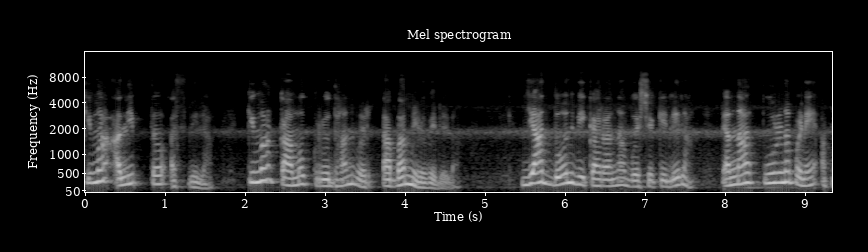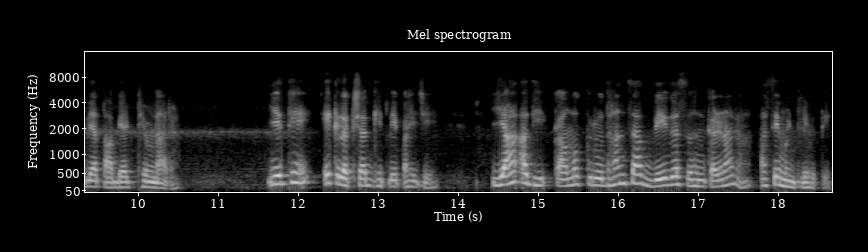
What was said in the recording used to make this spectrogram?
किंवा अलिप्त असलेला किंवा कामक्रोधांवर ताबा मिळवलेला. या दोन विकारांना वश केलेला त्यांना पूर्णपणे आपल्या ताब्यात ठेवणारा. येथे एक लक्षात घेतले पाहिजे. याआधी कामक्रोधांचा वेग सहन करणारा असे म्हटले होते.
